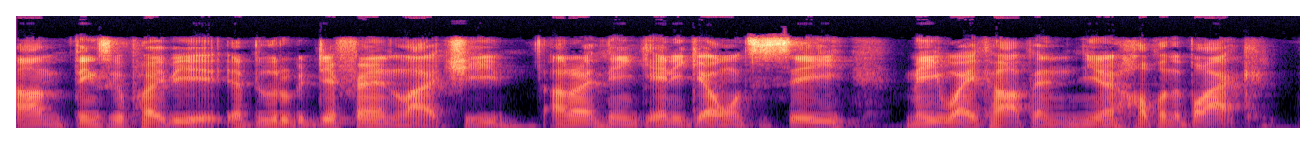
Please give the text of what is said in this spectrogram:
um things would probably be a little bit different. Like she I don't think any girl wants to see me wake up and, you know, hop on the bike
